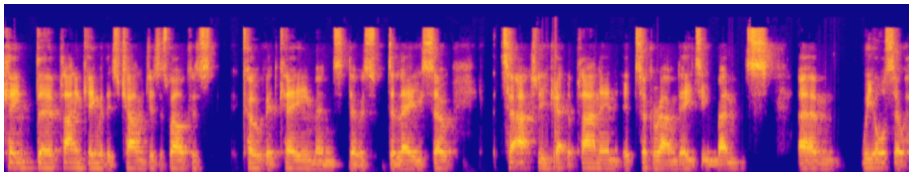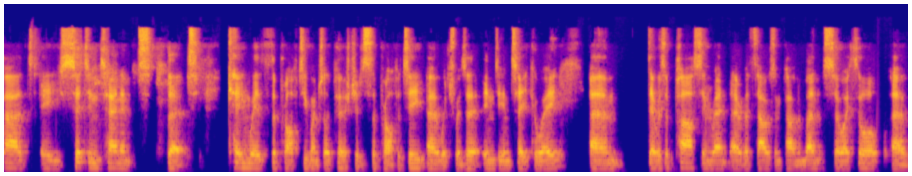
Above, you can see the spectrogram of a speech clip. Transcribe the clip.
came. The planning came with its challenges as well because COVID came and there was delays. So to actually get the plan in, it took around 18 months. Um, we also had a sitting tenant that came with the property when I purchased the property, uh, which was an Indian takeaway. Um, there was a passing rent there of a thousand pound a month. So I thought, uh,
